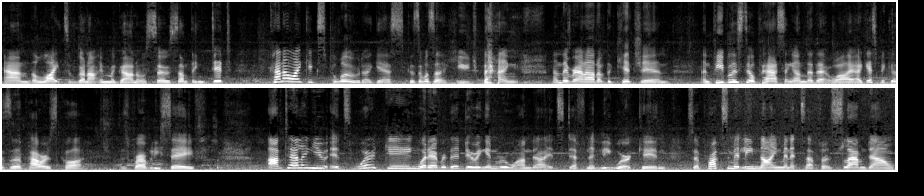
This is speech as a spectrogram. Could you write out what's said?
and the lights have gone out in Migano. So something did kind of like explode, I guess, because it was a huge bang and they ran out of the kitchen. And people are still passing under that wire. I guess because the power is caught, it's probably safe. I'm telling you, it's working. Whatever they're doing in Rwanda, it's definitely working. So approximately nine minutes after a slam down,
